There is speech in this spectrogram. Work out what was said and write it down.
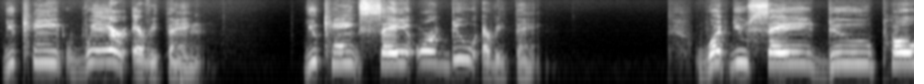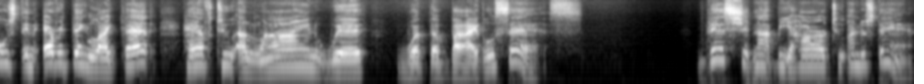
You can't wear everything. You can't say or do everything. What you say, do, post, and everything like that have to align with what the Bible says. This should not be hard to understand.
